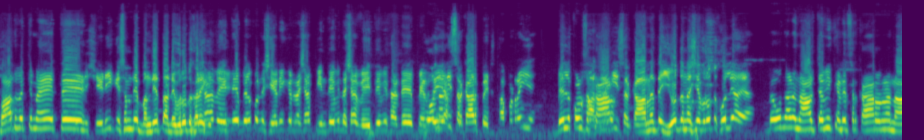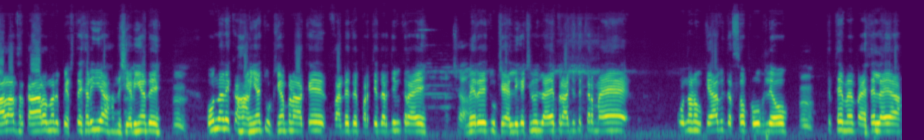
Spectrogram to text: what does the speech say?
ਬਾਅਦ ਵਿੱਚ ਮੈਂ ਇੱਥੇ ਨਸ਼ੇੜੀ ਕਿਸਮ ਦੇ ਬੰਦੇ ਤੁਹਾਡੇ ਵਿਰੁੱਧ ਖੜੇ ਕੀਤੇ ਵੇਚਦੇ ਬਿਲਕੁਲ ਨਸ਼ੇੜੀ ਕਿ ਨਸ਼ਾ ਪੀਂਦੇ ਵੀ ਨਸ਼ਾ ਵੇਚਦੇ ਵੀ ਸਾਡੇ ਪਿੰਡ ਦੇ ਹੀ ਉਹਨਾਂ ਆ। ਦੀ ਸਰਕਾਰ ਪਿੱਠ ਥਾਪੜ ਰਹੀ ਹੈ ਬਿਲਕੁਲ ਸਰਕਾਰ ਹਾਲਾਂਕਿ ਸਰਕਾਰ ਨੇ ਤੇ ਯੁੱਧ ਨਸ਼ੇ ਵਿਰੁੱਧ ਖੋਲਿਆ ਹੋਇਆ। ਵੀ ਉਹਨਾਂ ਦੇ ਨਾਲ 24 ਘੰਟੇ ਸਰਕਾਰ ਉਹਨਾਂ ਨਾਲ ਆ ਸਰਕਾਰ ਉਹਨਾਂ ਦੇ ਪਿੱਠ ਤੇ ਖੜੀ ਆ ਨਸ਼ੇੜੀਆਂ ਤੇ। ਹੂੰ। ਉਹਨਾਂ ਨੇ ਕਹਾਣੀਆਂ ਝੂਠੀਆਂ ਬਣਾ ਕੇ ਸਾਡੇ ਤੇ ਪਰਚੇ ਦਰਜ ਵੀ ਕਰਾਏ। ਅੱਛਾ। ਮੇਰੇ ਝੂਠੇ ਐਲੀਗੇਸ਼ਨ ਵੀ ਲਾਏ ਪਰ ਅੱਜ ਤੱਕ ਮੈਂ ਉਹਨਾਂ ਨੂੰ ਕਿਹਾ ਵੀ ਦੱਸੋ ਪ੍ਰੂਫ ਲਿਓ ਹੂੰ। ਕਿੱਥੇ ਮੈਂ ਪੈਸੇ ਲਏ ਆ।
